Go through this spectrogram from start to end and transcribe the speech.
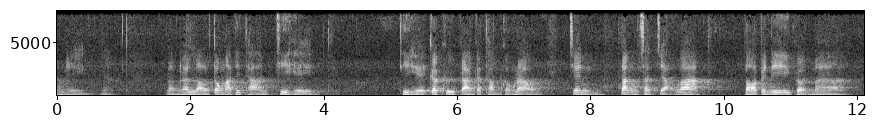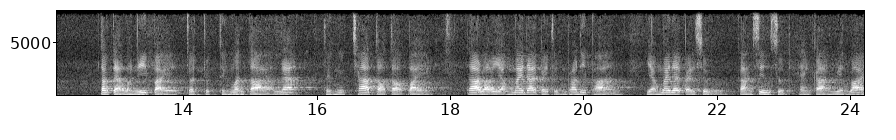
นั่นเองดังนั้นเราต้องอธิษฐานที่เหตุ ที่เหตุก็คือการกระทำของเรา เช่นตั้งสัจจะว่าต่อไปนี้เกิดมา ตั้งแต่วันนี้ไปจนถึงวันตายและถึงชาติต่อต่อไป ถ้าเรายังไม่ได้ไปถึงพระนิพพานยังไม่ได้ไปสู่การสิ้นสุดแห่งการเวียนว่าย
